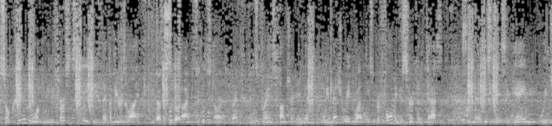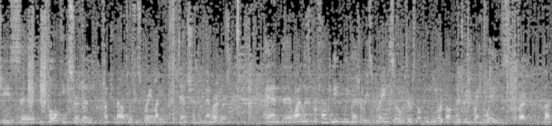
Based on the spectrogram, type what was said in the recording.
So clearly, what we first see is that Amir is alive. It's That's a good, good. sign. It's a good start, and his brain is functioning. And we measure it while he's performing a certain task. In uh, this case, a game which is uh, evoking certain functionality of his brain, like attention and memory. And uh, while he's performing it, we measure his brain. So there's nothing new about measuring brain waves. Right. But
